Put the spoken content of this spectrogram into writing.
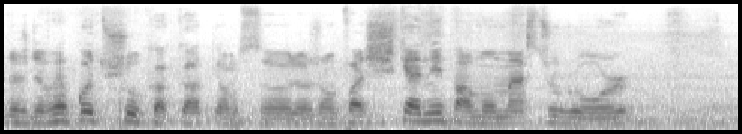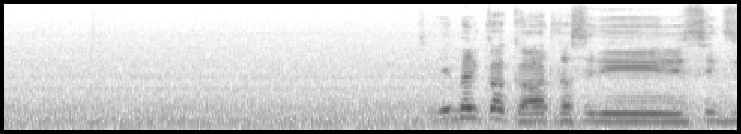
Là, je devrais pas toucher aux cocottes comme ça. Je vais me faire chicaner par mon Master Rower. C'est des belles cocottes. Là, c'est des. Du.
